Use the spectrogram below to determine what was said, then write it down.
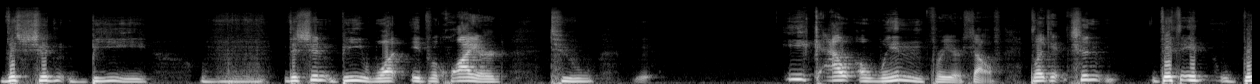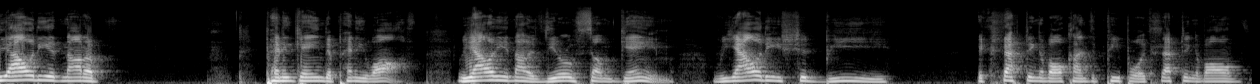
This shouldn't be this shouldn't be what is required to eke out a win for yourself. Like it shouldn't this it reality is not a penny gained a penny lost. Reality is not a zero sum game. Reality should be accepting of all kinds of people, accepting of all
